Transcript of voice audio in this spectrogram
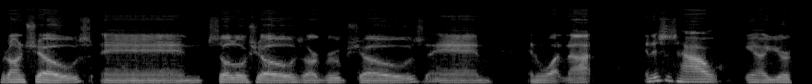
Put on shows and solo shows or group shows and and whatnot. And this is how you know your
